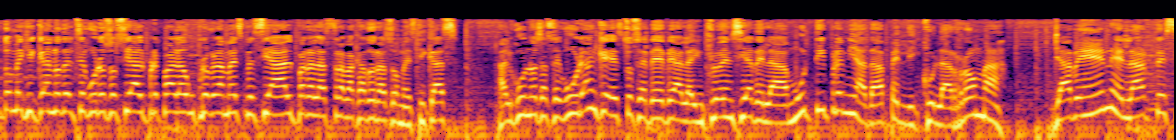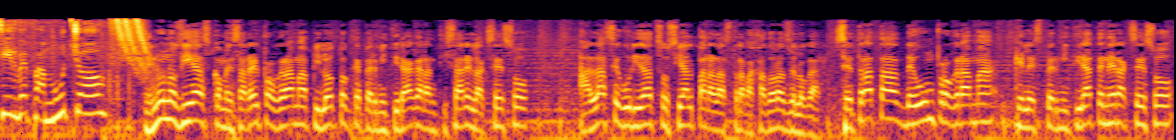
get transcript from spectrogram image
Instituto Mexicano del Seguro Social prepara un programa especial para las trabajadoras domésticas. Algunos aseguran que esto se debe a la influencia de la multipremiada película Roma. Ya ven, el arte sirve para mucho. En unos días comenzará el programa piloto que permitirá garantizar el acceso a la seguridad social para las trabajadoras del hogar. Se trata de un programa que les permitirá tener acceso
